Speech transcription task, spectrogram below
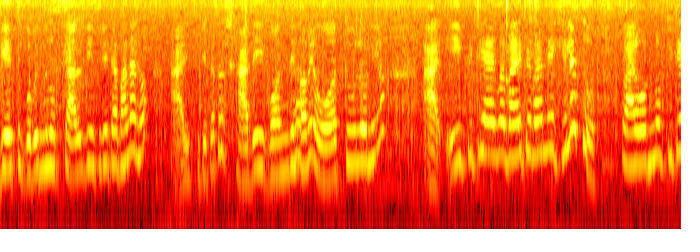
যেহেতু গোবিন্দভোগ চাল দিয়ে পিঠেটা বানানো, আর এই পিঠেটা তো স্বাদে গন্ধে হবে, অতুলনীয়। আর এই পিঠে একবার বাড়িতে বানিয়ে খেলে তো তো আর অন্য পিঠে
